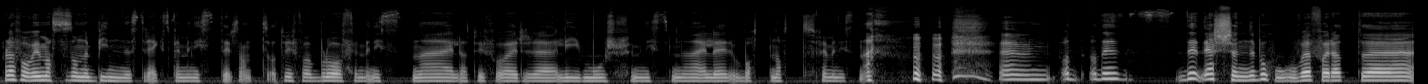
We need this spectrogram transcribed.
For da får vi masse sånne bindestreksfeminister. Sant? At vi får blåfeministene, eller at vi får eh, livmorsfeminismene, eller whatnot-feministene. um, og, og det, det, jeg skjønner behovet for at uh,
